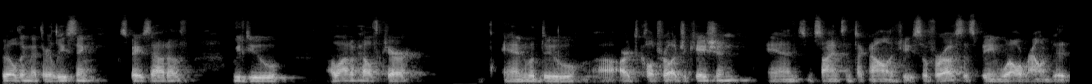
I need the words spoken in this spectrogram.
building that they're leasing space out of. We do a lot of healthcare, and we'll do uh, arts, cultural education, and some science and technology. So for us, it's being well rounded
